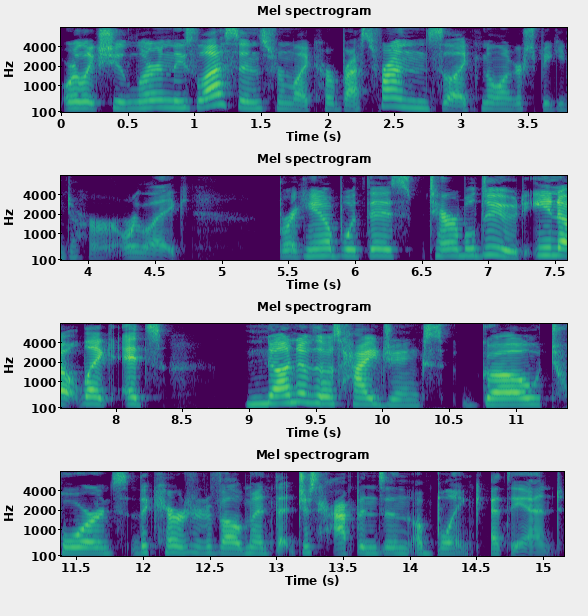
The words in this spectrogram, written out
or like she learned these lessons from like her best friends like no longer speaking to her or like breaking up with this terrible dude. You know like it's none of those hijinks go towards the character development that just happens in a blink at the end.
